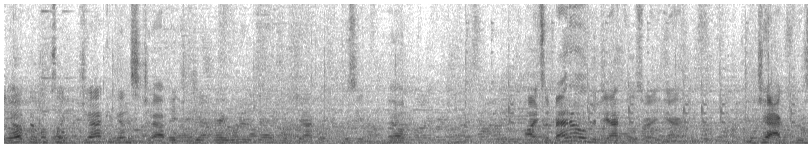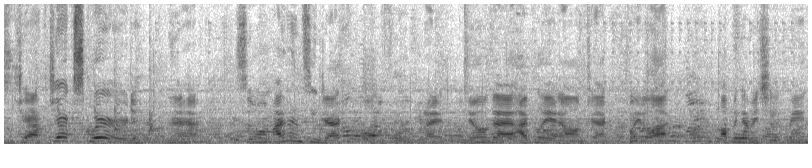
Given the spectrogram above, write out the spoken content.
Yep, it looks like Jack against Jackal. It's Ja- hey, one of the guys is Jackal, just you know. Yep. All right, so Battle of the Jackals right here. Jack versus Jack. Jack squared. Yeah. So um, I haven't seen Jack before, but I know that I played um, Jack quite a lot. Up and coming Sheik main.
